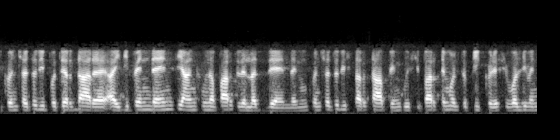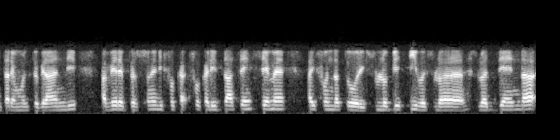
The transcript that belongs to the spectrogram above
il concetto di poter dare ai dipendenti anche una parte dell'azienda, in un concetto di start-up in cui si parte molto piccoli e si vuole diventare molto grandi, avere persone foca- focalizzate insieme ai fondatori sull'obiettivo e sulla, sull'azienda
